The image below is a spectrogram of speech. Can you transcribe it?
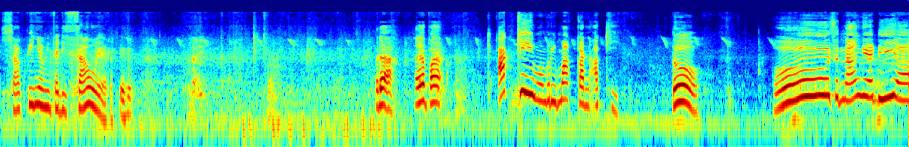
Sapinya minta disawer. Udah, ayo Pak. Aki memberi makan Aki. Tuh. Oh, senangnya dia.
